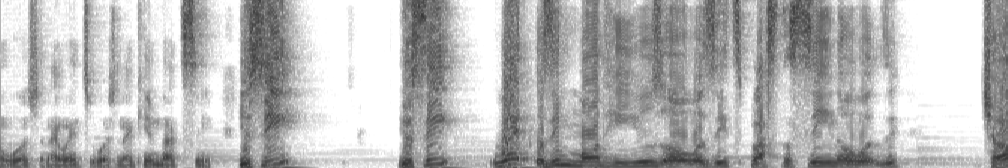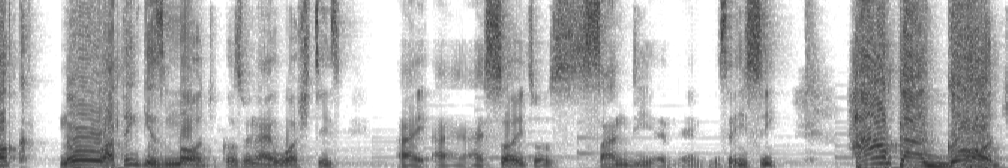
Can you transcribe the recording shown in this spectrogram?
and wash, and I went to wash and I came back seeing. You see? You see? What was it mud he used, or was it plasticine, or was it chalk? No, I think it's mud because when I washed it, I, I, I saw it was sandy, and, and they said, "You see, how can God?"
